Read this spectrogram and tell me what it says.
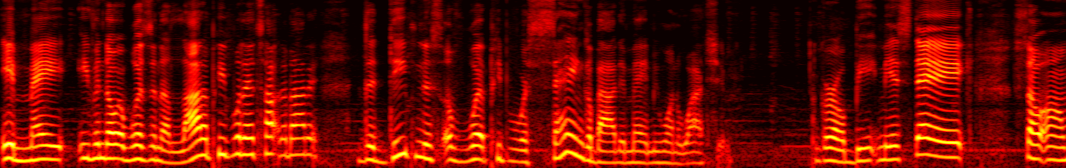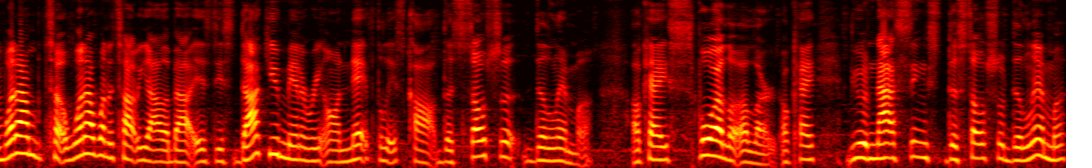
it made, even though it wasn't a lot of people that talked about it, the deepness of what people were saying about it made me want to watch it. Girl beat mistake. So um what I'm what I want to talk to y'all about is this documentary on Netflix called The Social Dilemma. Okay, spoiler alert. Okay, if you have not seen The Social Dilemma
